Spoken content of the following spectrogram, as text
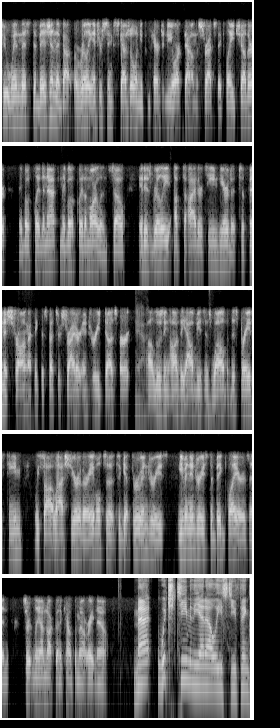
to win this division. They've got a really interesting schedule when you compare to New York down the stretch. They play each other. They both play the Nats and they both play the Marlins. So it is really up to either team here to, to finish strong. I think the Spencer Strider injury does hurt, yeah. uh, losing Ozzie Albies as well. But this Braves team, we saw it last year. They're able to to get through injuries, even injuries to big players, and certainly I'm not going to count them out right now. Matt, which team in the NL East do you think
